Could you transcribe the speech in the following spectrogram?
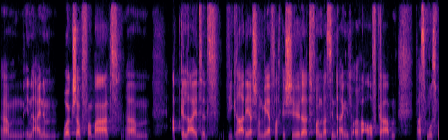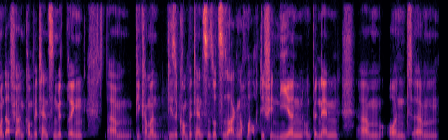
ähm, in einem Workshop-Format. Ähm, abgeleitet, wie gerade ja schon mehrfach geschildert, von was sind eigentlich eure Aufgaben, was muss man dafür an Kompetenzen mitbringen, ähm, wie kann man diese Kompetenzen sozusagen nochmal auch definieren und benennen? Ähm, und ähm,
